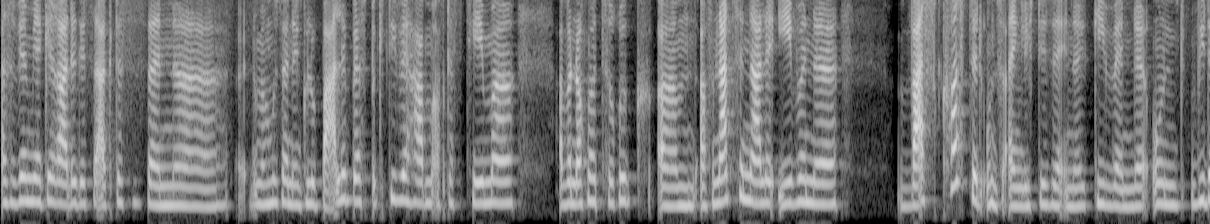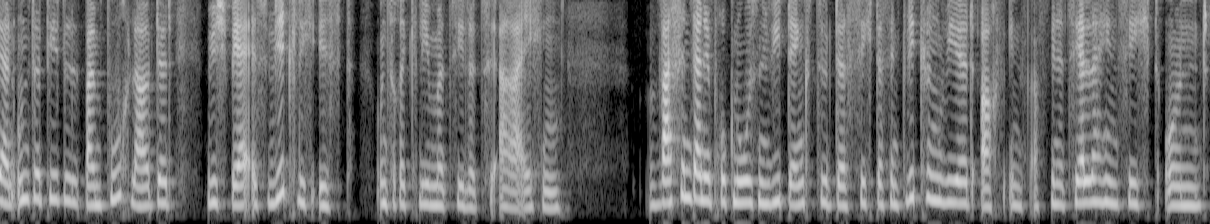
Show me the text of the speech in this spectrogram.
Also wir haben ja gerade gesagt, dass es eine, man muss eine globale Perspektive haben auf das Thema. Aber nochmal zurück ähm, auf nationaler Ebene. Was kostet uns eigentlich diese Energiewende? Und wie dein Untertitel beim Buch lautet, wie schwer es wirklich ist, unsere Klimaziele zu erreichen. Was sind deine Prognosen? Wie denkst du, dass sich das entwickeln wird, auch in, auf finanzieller Hinsicht? Und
